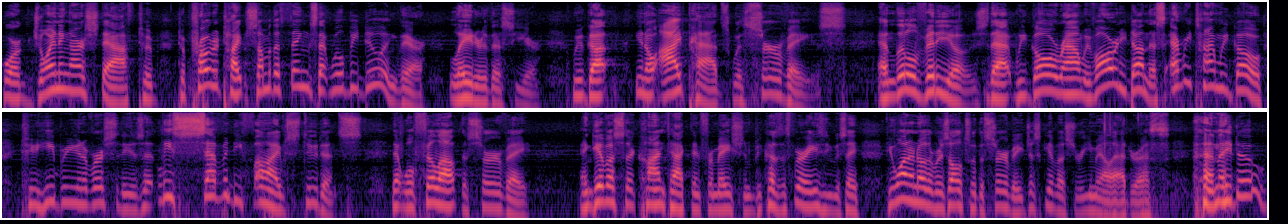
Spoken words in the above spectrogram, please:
who are joining our staff to, to prototype some of the things that we'll be doing there later this year. We've got, you know, iPads with surveys and little videos that we go around. We've already done this. Every time we go to Hebrew University, there's at least 75 students that will fill out the survey and give us their contact information because it's very easy. We say, if you want to know the results of the survey, just give us your email address. and they do.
